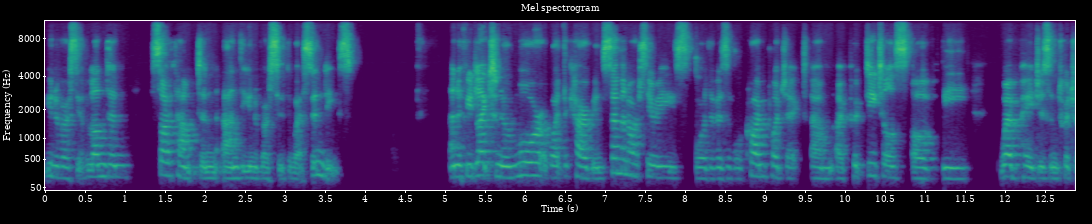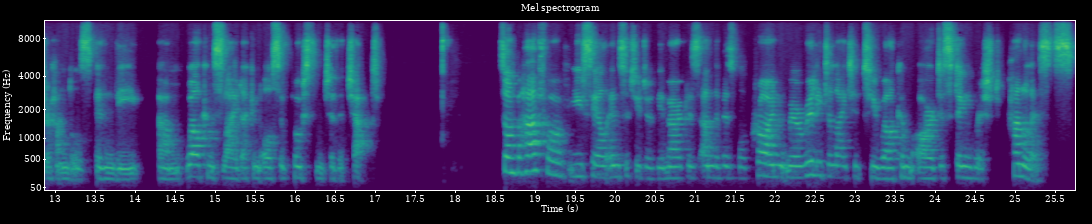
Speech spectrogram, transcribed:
University of London, Southampton, and the University of the West Indies. And if you'd like to know more about the Caribbean Seminar Series or the Visible Crown Project, um, I put details of the web pages and Twitter handles in the um, welcome slide. I can also post them to the chat. So on behalf of UCL Institute of the Americas and the Visible Crown, we're really delighted to welcome our distinguished panelists.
